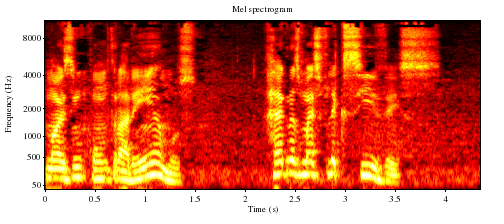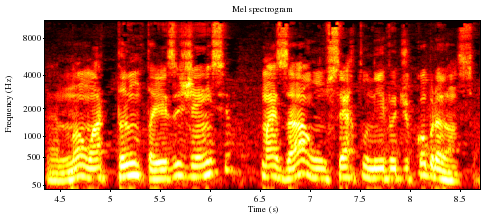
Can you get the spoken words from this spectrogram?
nós encontraremos regras mais flexíveis. É, não há tanta exigência, mas há um certo nível de cobrança.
